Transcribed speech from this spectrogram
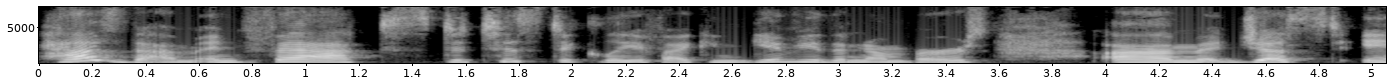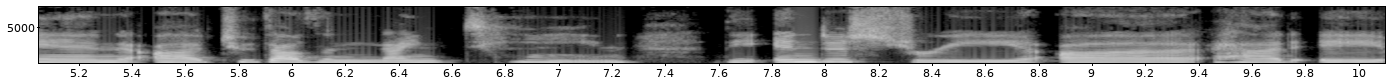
has them. In fact, statistically, if I can give you the numbers, um, just in uh, 2019, the industry uh, had a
